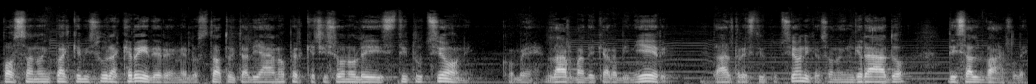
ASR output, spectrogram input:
possano in qualche misura credere nello Stato italiano perché ci sono le istituzioni, come l'Arma dei Carabinieri, da altre istituzioni che sono in grado di salvarle.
